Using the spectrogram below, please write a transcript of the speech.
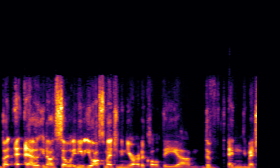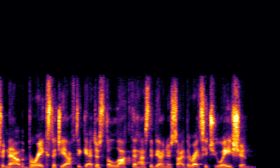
but uh you know, so you, you also mentioned in your article the um, the and you mentioned now the breaks that you have to get, just the luck that has to be on your side, the right situation.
